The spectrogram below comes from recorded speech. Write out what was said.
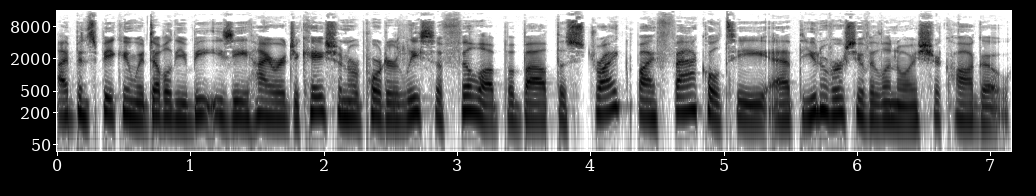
I've been speaking with WBEZ higher education reporter Lisa Phillip about the strike by faculty at the University of Illinois Chicago.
